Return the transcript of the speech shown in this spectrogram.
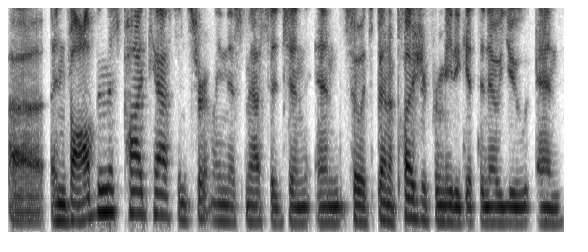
uh, involved in this podcast and certainly in this message. And and so it's been a pleasure for me to get to know you and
